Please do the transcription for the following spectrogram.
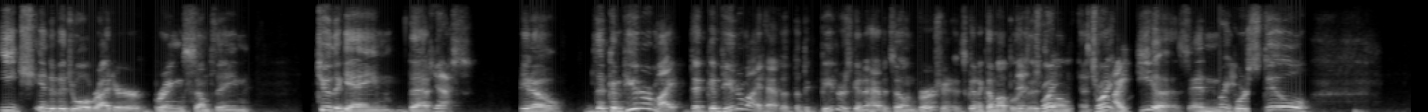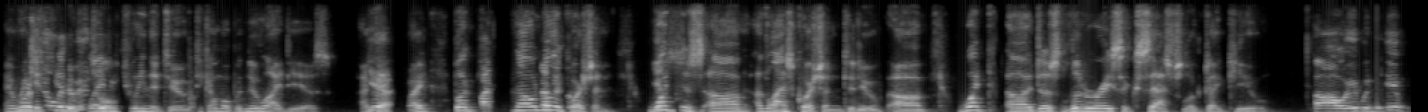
each individual writer brings something to the game that yes, you know, the computer might the computer might have it, but the computer is going to have its own version. It's going to come up with That's its right. own That's right. ideas, and right. we're still and we can interplay between the two to come up with new ideas. I yeah. Think, right. But now another question. What yes. does um, the last question to do? Um, what uh, does literary success look like to you? Oh, it would. It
